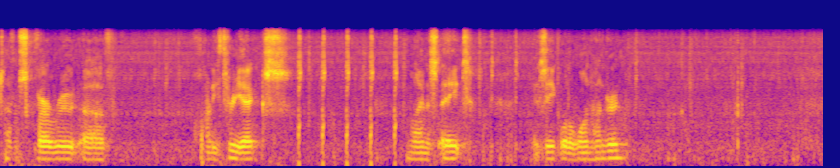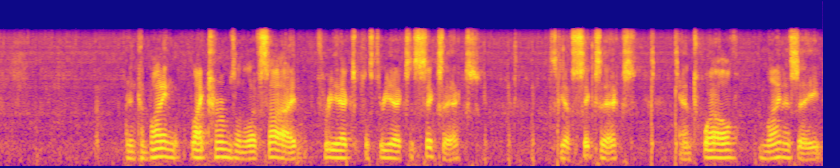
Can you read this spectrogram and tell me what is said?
times square root of quantity 3x minus 8 is equal to 100. And combining like terms on the left side, 3x plus 3x is 6x. So you have 6x, and 12 minus 8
